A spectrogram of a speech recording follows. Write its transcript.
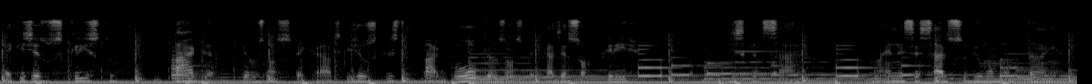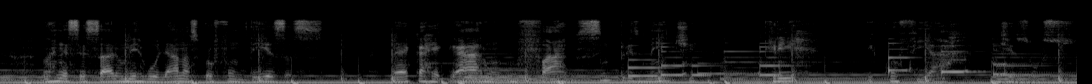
é que Jesus Cristo paga pelos nossos pecados, que Jesus Cristo pagou pelos nossos pecados. É só crer, descansar. Não é necessário subir uma montanha, não é necessário mergulhar nas profundezas, né? carregar um, um fardo, simplesmente crer e confiar em Jesus.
